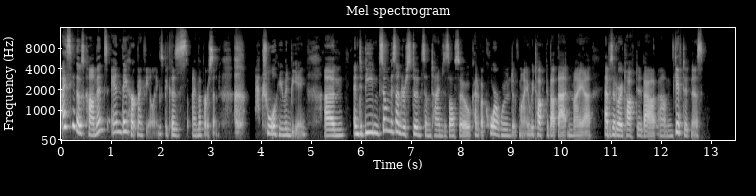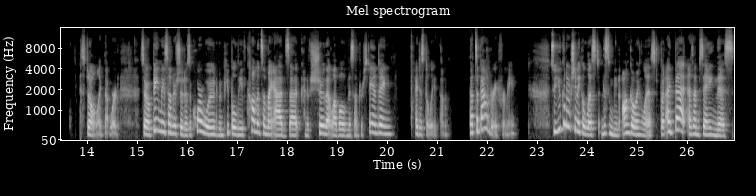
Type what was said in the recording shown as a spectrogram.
I see those comments and they hurt my feelings because I'm a person. actual human being. Um, and to be so misunderstood sometimes is also kind of a core wound of mine. We talked about that in my uh, episode where I talked about um, giftedness. Still don't like that word. So, being misunderstood is a core wound. When people leave comments on my ads that kind of show that level of misunderstanding, I just delete them. That's a boundary for me. So, you can actually make a list. This can be an ongoing list, but I bet as I'm saying this,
